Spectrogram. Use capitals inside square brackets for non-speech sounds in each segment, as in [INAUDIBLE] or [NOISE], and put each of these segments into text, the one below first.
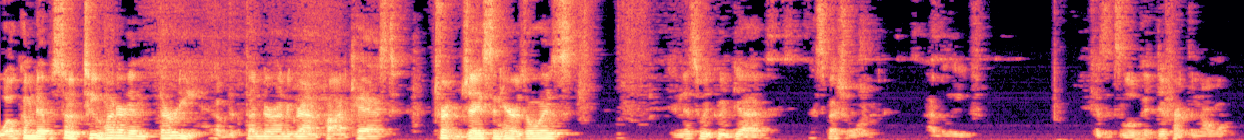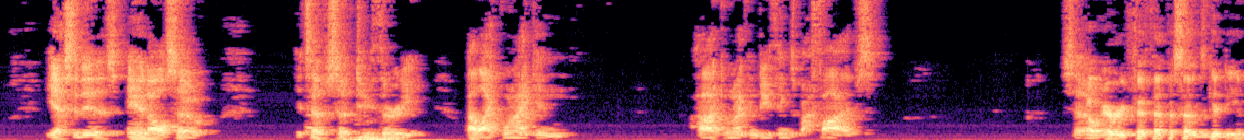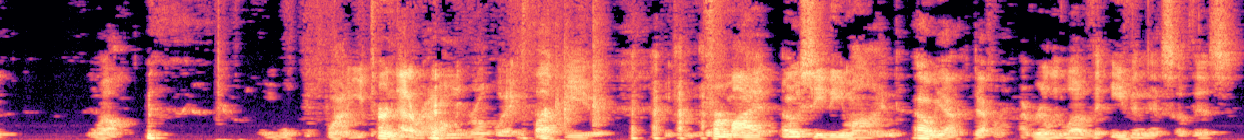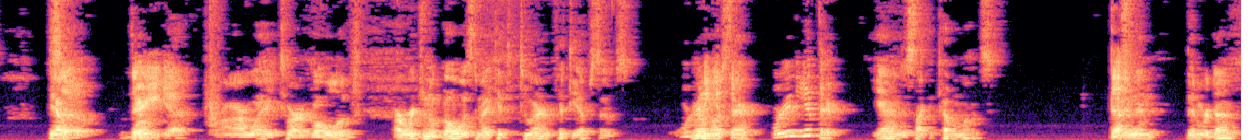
Welcome to episode 230 of the Thunder Underground podcast. Trent and Jason here as always. And this week we've got a special one, I believe, because it's a little bit different than normal. Yes, it is. And also, it's episode 230. I like when I can, I like when I can do things by fives. So, Oh, every fifth episode's good to you? well, wow, you turned that around on me real quick. Fuck you. For my OCD mind, Oh, yeah, definitely. I really love the evenness of this. Yep. So, there you go. We're on our way to our goal of, our original goal was to make it to 250 episodes. We're going to get there. We're going to get there. Yeah, in just like a couple months. Definitely. And then, then we're done.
